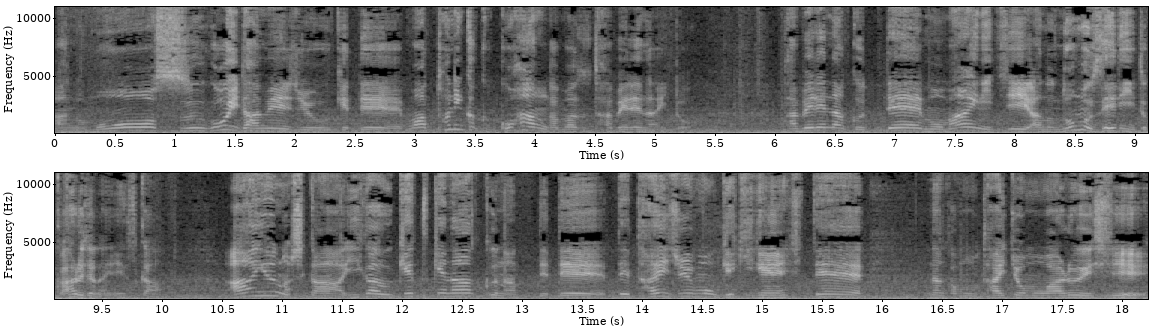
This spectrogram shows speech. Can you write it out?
あのもうすごいダメージを受けて、まあ、とにかくご飯がまず食べれないと。食べれなくってもう毎日あの飲むゼリーとかあるじゃないですか。ああいうのしか胃が受け付けなくなっててで体重も激減してなんかもう体調も悪いし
